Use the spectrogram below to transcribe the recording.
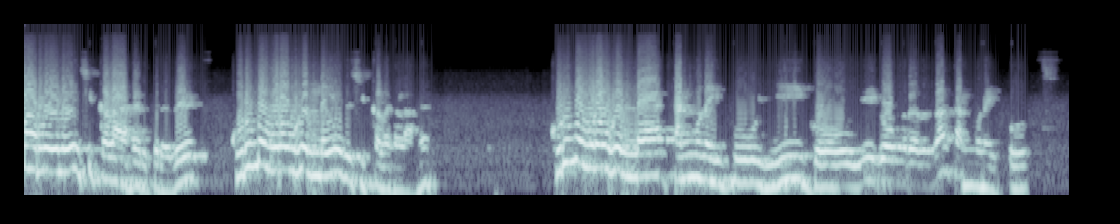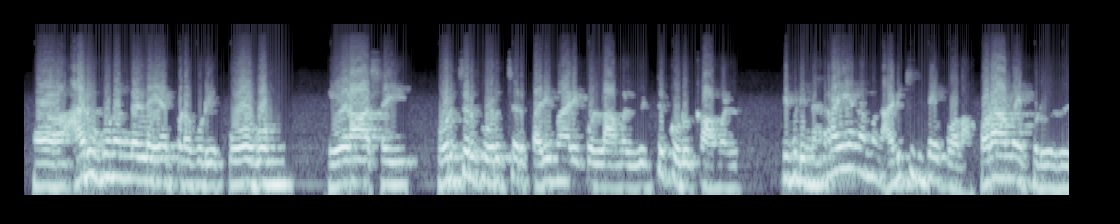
பார்வையிலையும் சிக்கலாக இருக்கிறது. குடும்ப உறவுகள்லையும் இது சிக்கல்களாக குடும்ப உறவுகள்ல தன்முனைப்பு ஈகோ ஈகோங்கிறது தான் தன்முனைப்பு. ஆஹ் அருகுணங்கள்ல ஏற்படக்கூடிய கோபம் பேராசை ஒருத்தருக்கு ஒருத்தர் பரிமாறிக்கொள்ளாமல் விட்டு கொடுக்காமல் இப்படி நிறைய நம்ம அடிச்சுக்கிட்டே போகலாம். பொறாமைப்படுவது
